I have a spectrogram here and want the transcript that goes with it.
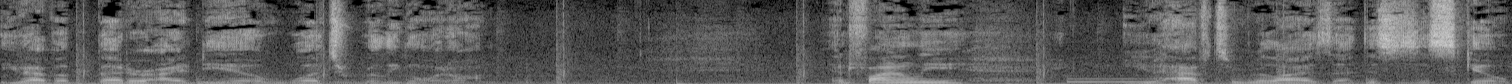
you have a better idea of what's really going on. And finally, you have to realize that this is a skill.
